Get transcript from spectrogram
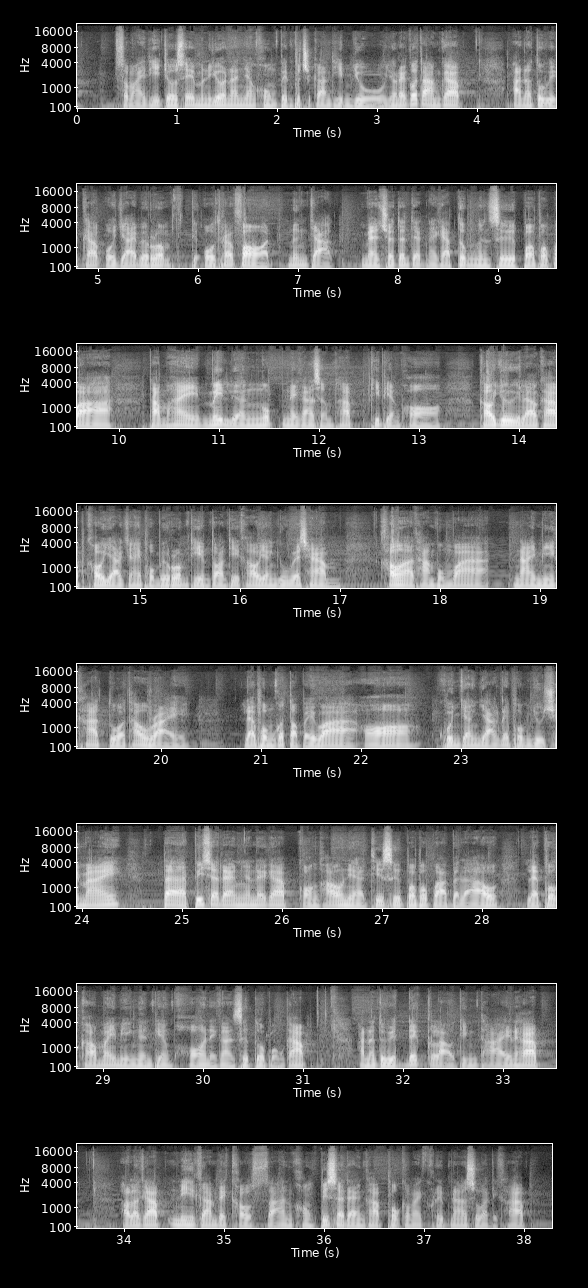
สมัยที่โจเซ่มาริโยนั้นยังคงเป็นผู้จัดการทีมอยู่ อย่างไรก็ตามครับอานาโตวิดครับโอย้ายไปร่วมที่โอทราฟอร์ดเนื่องจากแมนเชสเตอร์ยูไนเต็ดนะครับทุ่มเงินซื้อปอปอกบา ทำให้ไม่เหลืองบในการเสริมทัพที่เพียงพอ เขายุ่อยู่แล้วครับ เขาอยากจะให้ผมไปร่วมทีมตอนที่เขายังอยู่เวสต์แฮมเขาถามผมว่านายมีค่าตัวเท่าไหร่ และผมก็ตอบไปว่า อ๋อ คุณยังอยากได้ผมอยู่ใช่ไหม แต่ปีศาจแดงนั้นนะครับของเขาเนี่ยที่ซื้อปอปอกบาไปแล้ว และพวกเขาไม่มีเงินเพียงพอในการซื้อตัวผมครับอนาตวิดได้กล่าวทิ้งท้ายนะครับ เอาละครับ นี่คือการเด็กข่าวสารของพิศาจแดงครับ พบกันใหม่คลิปหน้า สวัสดีครับ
